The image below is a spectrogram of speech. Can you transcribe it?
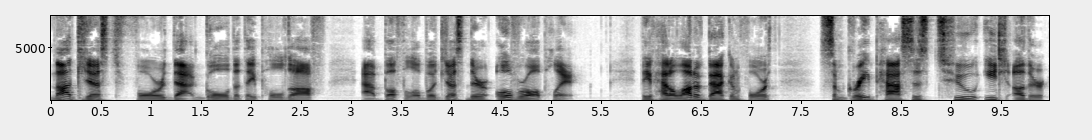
Not just for that goal that they pulled off at Buffalo, but just their overall play. They've had a lot of back and forth, some great passes to each other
